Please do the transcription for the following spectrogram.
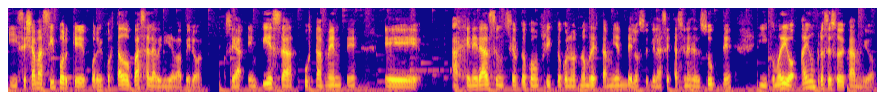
Y se llama así porque por el costado pasa la avenida Eva Perón. O sea, empieza justamente eh, a generarse un cierto conflicto con los nombres también de, los, de las estaciones del subte. Y como digo, hay un proceso de cambio.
